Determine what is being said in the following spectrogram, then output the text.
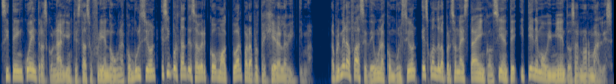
Si te encuentras con alguien que está sufriendo una convulsión, es importante saber cómo actuar para proteger a la víctima. La primera fase de una convulsión es cuando la persona está inconsciente y tiene movimientos anormales.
